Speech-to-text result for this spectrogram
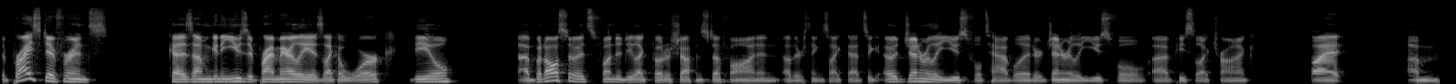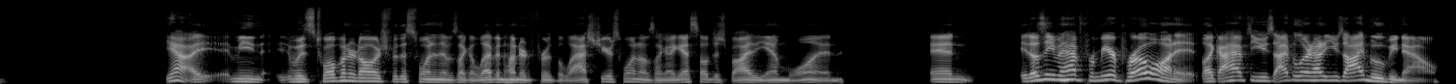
the price difference because I'm to use it primarily as like a work deal. Uh, but also, it's fun to do like Photoshop and stuff on and other things like that. It's a, a generally useful tablet or generally useful uh, piece of electronic. But um, yeah, I, I mean, it was twelve hundred dollars for this one, and it was like eleven hundred for the last year's one. I was like, I guess I'll just buy the M1, and it doesn't even have Premiere Pro on it. Like, I have to use, I have to learn how to use iMovie now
